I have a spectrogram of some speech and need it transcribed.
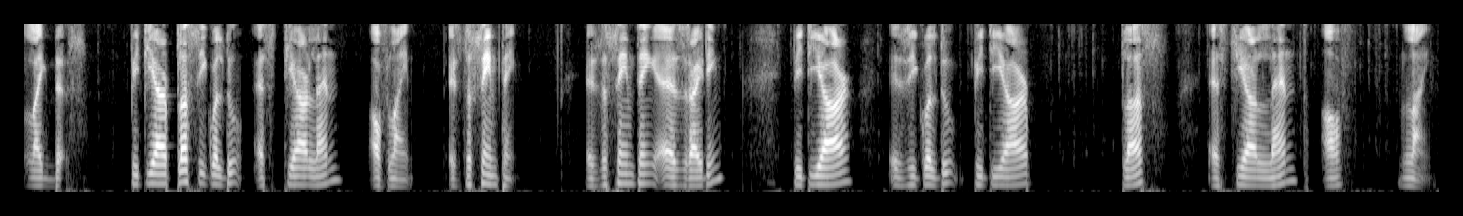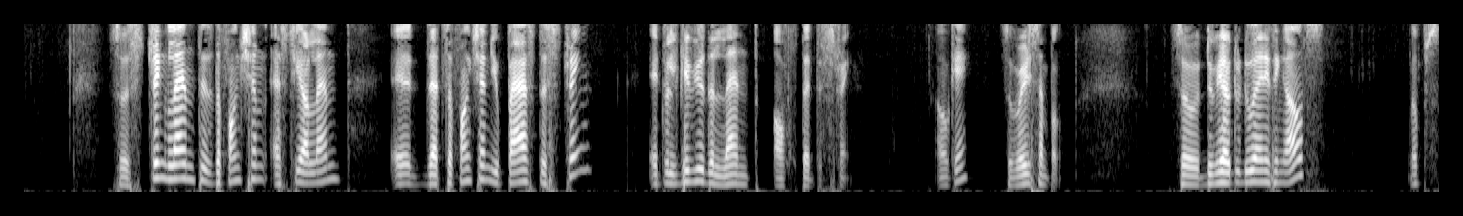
like this. PTR plus equal to strlen of line. It's the same thing. It's the same thing as writing PTR is equal to PTR plus str length of line. So string length is the function str length. It, that's a function you pass the string. It will give you the length of that string. Okay. So very simple. So do we have to do anything else? Oops.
